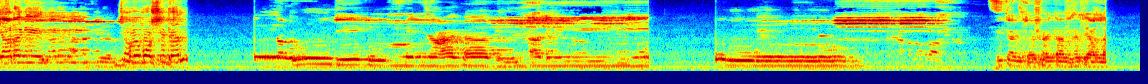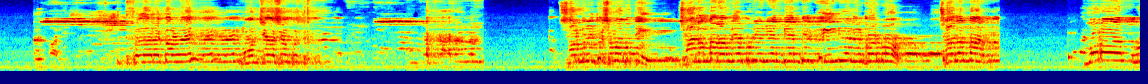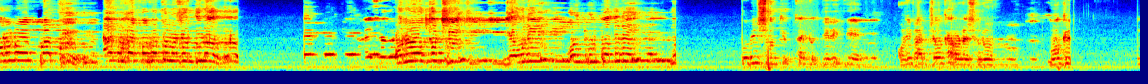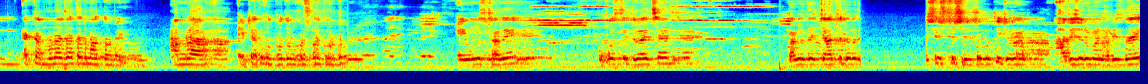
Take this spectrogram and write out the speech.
শাহরাগি জামে মসজিদের। মঞ্চে সম্মানিত সভাপতি ছয় নম্বর ইউনিয়ন বিএনপির ইউনিয়নের মনোনয়ন প্রার্থী অ্যাডভোকেট মোহাম্মদুল হোসেন দুলাল অনুরোধ করছি যে উনি উদ্বোধনী খুবই সংক্ষিপ্ত একটু দেরিতে অনিবার্য কারণে শুরু একটা মোনাজাতের মাধ্যমে আমরা এটার উদ্বোধন ঘোষণা করব। এই অনুষ্ঠানে উপস্থিত রয়েছেন বাংলাদেশ জাতীয়তাবাদী বিশিষ্ট শিল্পপতি জনাব হাফিজুর রহমান হাফিজ ভাই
